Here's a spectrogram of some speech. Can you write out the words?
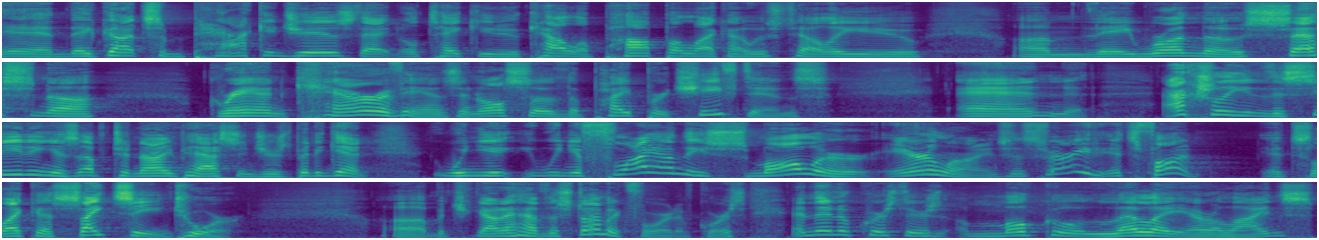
And they've got some packages that will take you to Kalaupapa, like I was telling you. Um, they run those Cessna Grand Caravans and also the Piper Chieftains. And actually, the seating is up to nine passengers. But again, when you when you fly on these smaller airlines, it's very it's fun. It's like a sightseeing tour. Uh, but you got to have the stomach for it, of course. And then, of course, there's Mokulele Airlines,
